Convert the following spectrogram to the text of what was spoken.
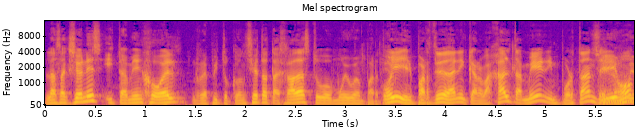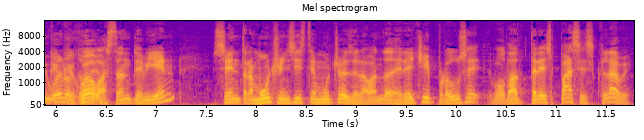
las acciones. Y también Joel, repito, con siete atajadas, tuvo muy buen partido. Oye, y el partido de Dani Carvajal también, importante, Sí, ¿no? muy Que- bueno que, juega también. bastante bien, centra mucho, insiste mucho desde la banda derecha y produce o da tres pases clave.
